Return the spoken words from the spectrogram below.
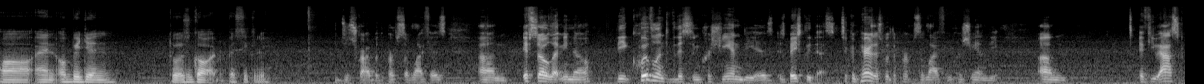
uh, and obedience towards God, basically. describe what the purpose of life is. Um, if so, let me know. The equivalent of this in Christianity is, is basically this. To compare this with the purpose of life in Christianity, um, if you ask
